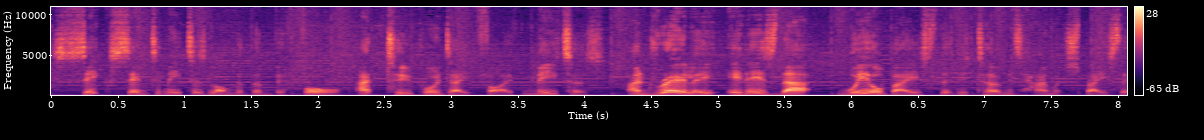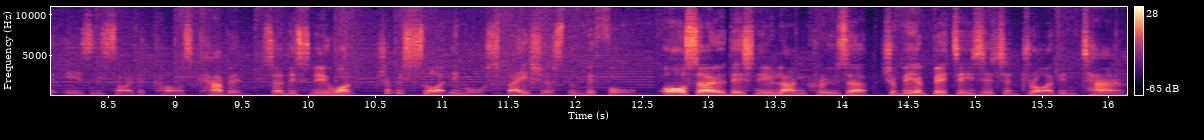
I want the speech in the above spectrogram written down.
6 centimetres longer than before at 2.85 metres. And really, it is that wheelbase that determines how much space there is inside a car's cabin. So this new one should be slightly more spacious than before. Also, this new Land Cruiser should be a bit easier to drive in town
